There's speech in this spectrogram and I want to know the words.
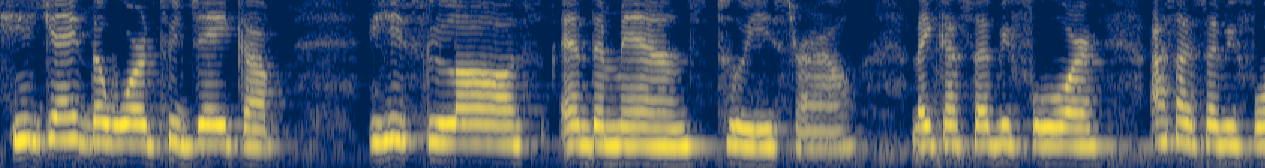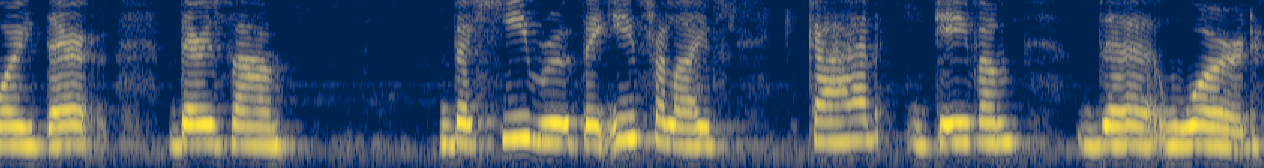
he gave the word to Jacob, his laws and demands to Israel. Like I said before, as I said before, there there's um the Hebrew, the Israelites, God gave them the word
